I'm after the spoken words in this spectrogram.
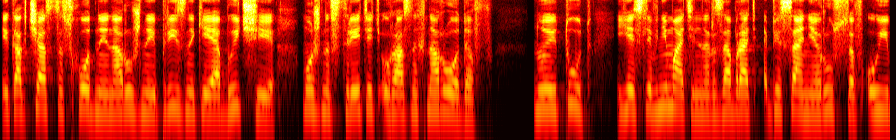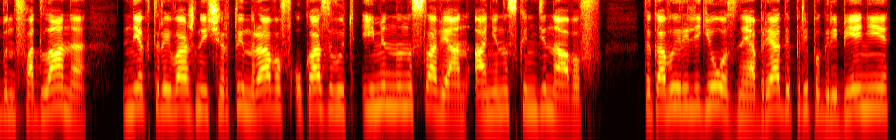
и как часто сходные наружные признаки и обычаи можно встретить у разных народов. Но и тут, если внимательно разобрать описание руссов у Ибн Фадлана, некоторые важные черты нравов указывают именно на славян, а не на скандинавов. Таковы религиозные обряды при погребении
